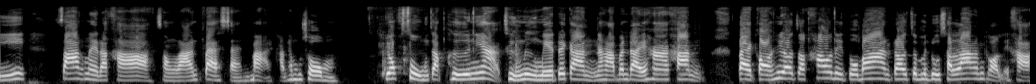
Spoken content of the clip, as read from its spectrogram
นี้สร้างในราคา2ล้าน8แสนบาทค่ะท่านผู้ชม ยกสูงจากพื้นเนี่ยถึง 1 เมตรด้วยกันนะคะ บันได 5 ขั้น แต่ก่อนที่เราจะเข้าในตัวบ้าน เราจะมาดูชั้นล่างกันก่อนเลยค่ะ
